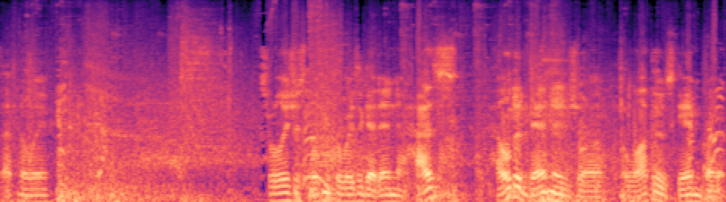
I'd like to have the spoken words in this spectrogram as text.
Definitely. Swirly's just looking for ways to get in. Has held advantage uh, a lot through this game, but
